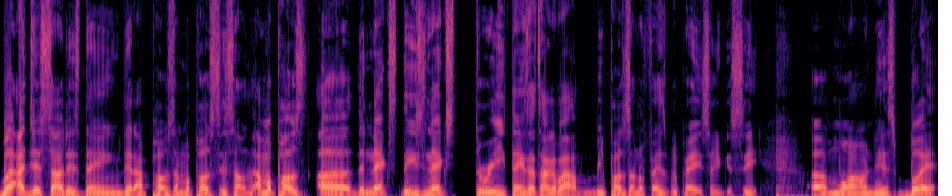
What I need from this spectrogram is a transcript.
But I just saw this thing that I post. I'm gonna post this on I'm gonna post uh the next these next three things I talk about be posted on the Facebook page so you can see uh more on this. But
